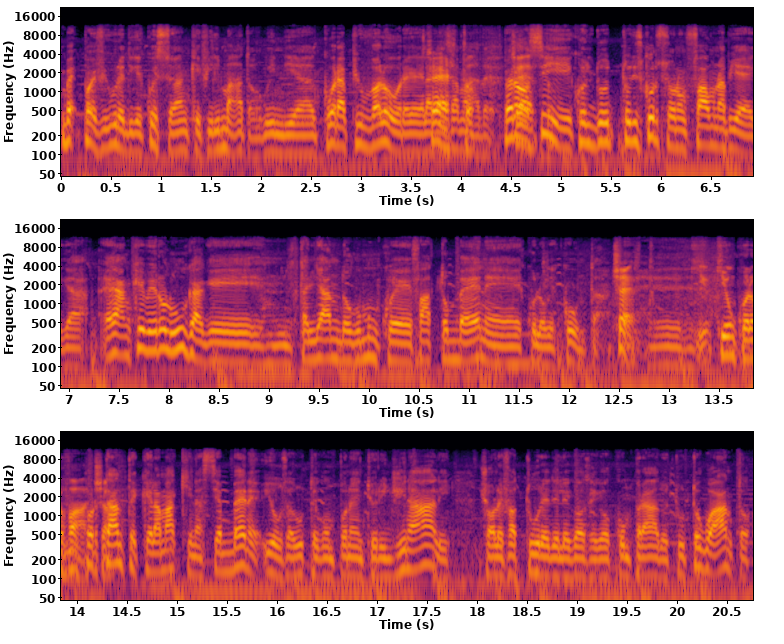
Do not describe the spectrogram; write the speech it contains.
Beh, poi figurati che questo è anche filmato, quindi ha ancora più valore la Certo, casa madre. Però certo. sì, quel tuo, tuo discorso non fa una piega. È anche vero Luca che il tagliando comunque fatto bene è quello che conta. Certo, Eh, chi- chiunque lo faccia. L'importante è che la macchina stia bene, io uso tutte le componenti originali, ho le fatture delle cose che ho comprato e tutto quanto,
